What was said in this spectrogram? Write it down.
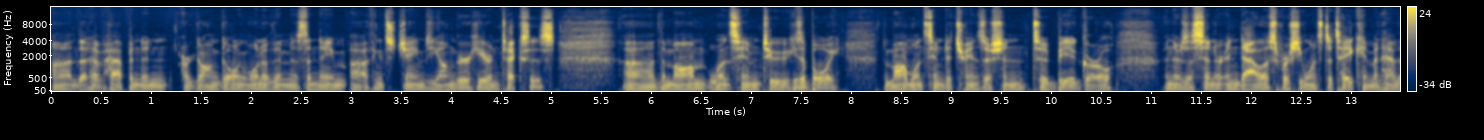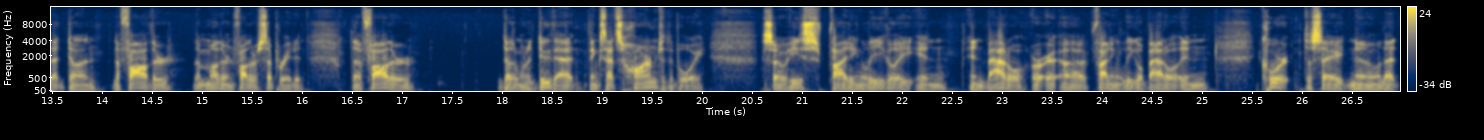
uh, that have happened and are ongoing. One of them is the name, uh, I think it's James Younger here in Texas. Uh, the mom wants him to, he's a boy. The mom wants him to transition to be a girl. And there's a center in Dallas where she wants to take him and have that done. The father, the mother and father are separated. The father doesn't want to do that, thinks that's harm to the boy. So he's fighting legally in, in battle, or uh, fighting a legal battle in court to say, no, that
